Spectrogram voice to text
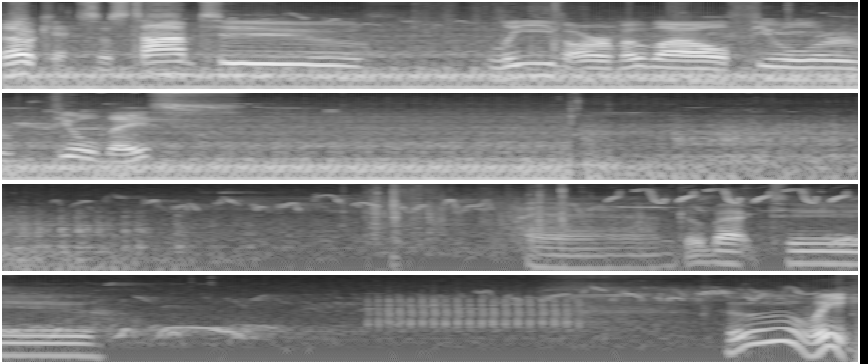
Okay, so it's time to leave our mobile fueler fuel base. And go back to... Ooh wee.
